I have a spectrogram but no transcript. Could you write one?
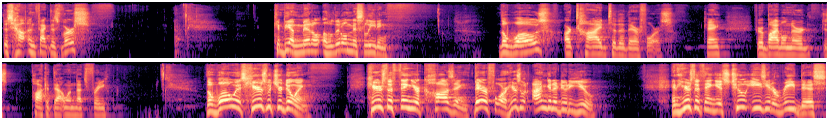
This how, in fact, this verse can be a, middle, a little misleading. The woes are tied to the therefores. Okay? If you're a Bible nerd, just pocket that one, that's free. The woe is here's what you're doing. Here's the thing you're causing. Therefore, here's what I'm to do to you. And here's the thing it's too easy to read this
